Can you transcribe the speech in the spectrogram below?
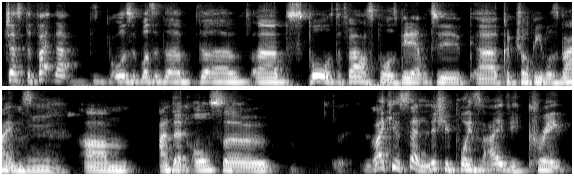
Just the fact that was was it the the uh, spores, the flower spores, being able to uh, control people's minds, um, and then also, like you said, literally poison ivy create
